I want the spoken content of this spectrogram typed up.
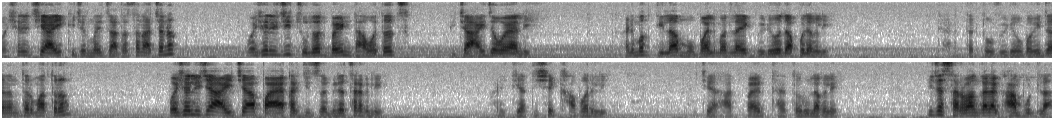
वैशालीची आई किचनमध्ये जात असताना अचानक वैशालीची चुलत बहीण धावतच तिच्या आईजवळ आली. आणि मग तिला मोबाईलमधला एक व्हिडिओ दाखवू लागली. त्यानंतर तो व्हिडिओ बघितल्यानंतर मात्र वैशालीच्या आईच्या पायाखालची जमीनच सरकली. आणि ती अतिशय घाबरली. तिचे हातपाय थरथरू लागले. तिच्या सर्वांगाला घाम फुटला.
